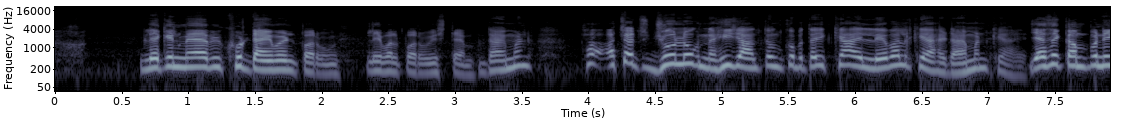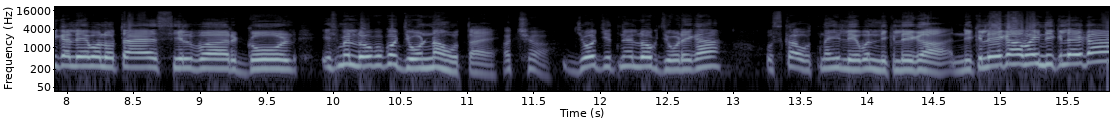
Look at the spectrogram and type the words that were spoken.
लेकिन मैं अभी खुद डायमंड पर हूँ लेवल पर हूँ इस टाइम डायमंड? अच्छा अच्छा जो लोग नहीं जानते उनको बताइए क्या है लेवल क्या है डायमंड क्या है? जैसे कंपनी का लेवल होता है सिल्वर गोल्ड इसमें लोगों को जोड़ना होता है। अच्छा। जो जितने लोग जोड़ेगा उसका उतना ही लेवल निकलेगा। निकलेगा भाई निकलेगा।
